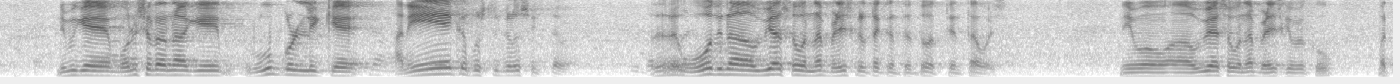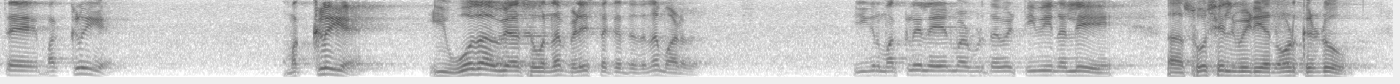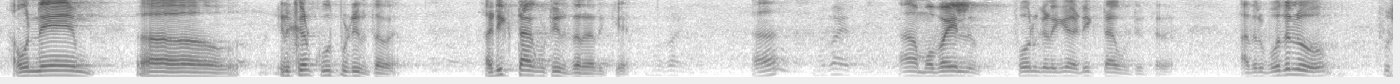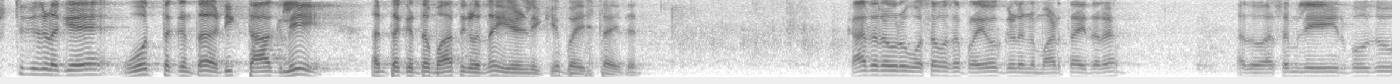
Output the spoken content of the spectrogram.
ನಿಮಗೆ ಮನುಷ್ಯರನ್ನಾಗಿ ರೂಪುಗೊಳ್ಳಲಿಕ್ಕೆ ಅನೇಕ ಪುಸ್ತಕಗಳು ಸಿಗ್ತವೆ. ಅದರಿಂದ ಓದಿನ ಹವ್ಯಾಸವನ್ನು ಬೆಳೆಸ್ಕೊಳ್ತಕ್ಕಂಥದ್ದು ಅತ್ಯಂತ ಅವಶ್ಯ. ನೀವು ಆ ಹವ್ಯಾಸವನ್ನು ಬೆಳೆಸ್ಕೋಬೇಕು. ಮತ್ತು ಮಕ್ಕಳಿಗೆ ಮಕ್ಕಳಿಗೆ ಈ ಓದೋ ಹವ್ಯಾಸವನ್ನು ಬೆಳೆಸ್ತಕ್ಕಂಥದ್ದನ್ನು ಮಾಡಬೇಕು. ಈಗಿನ ಮಕ್ಕಳೆಲ್ಲ ಏನು ಮಾಡಿಬಿಡ್ತವೆ ಟಿ ವಿನಲ್ಲಿ ಸೋಷಿಯಲ್ ಮೀಡಿಯಾ ನೋಡ್ಕೊಂಡು ಅವನ್ನೇ ಹಿಡ್ಕೊಂಡು ಕೂತ್ಬಿಟ್ಟಿರ್ತವೆ. ಅಡಿಕ್ಟ್ ಆಗಿಬಿಟ್ಟಿರ್ತಾರೆ ಅದಕ್ಕೆ. ಹಾಂ ಮೊಬೈಲ್ ಫೋನ್ಗಳಿಗೆ ಅಡಿಕ್ಟ್ ಆಗಿಬಿಟ್ಟಿರ್ತಾರೆ ಅದ್ರ ಬದಲು ಪುಸ್ತಕಗಳಿಗೆ ಓದ್ತಕ್ಕಂಥ ಅಡಿಕ್ಟ್ ಆಗಲಿ ಅಂತಕ್ಕಂಥ ಮಾತುಗಳನ್ನು ಹೇಳಲಿಕ್ಕೆ ಬಯಸ್ತಾ ಇದ್ದೇನೆ. ಖಾದರ್ ಅವರು ಹೊಸ ಹೊಸ ಪ್ರಯೋಗಗಳನ್ನು ಮಾಡ್ತಾ ಇದ್ದಾರೆ. ಅದು ಅಸೆಂಬ್ಲಿ ಇರ್ಬೋದು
